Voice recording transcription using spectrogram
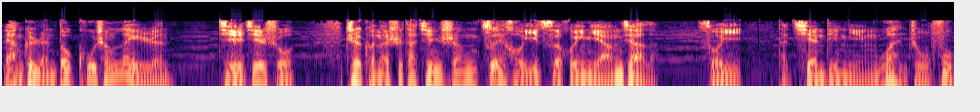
两个人都哭成泪人。姐姐说：“这可能是她今生最后一次回娘家了，所以她千叮咛万嘱咐，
